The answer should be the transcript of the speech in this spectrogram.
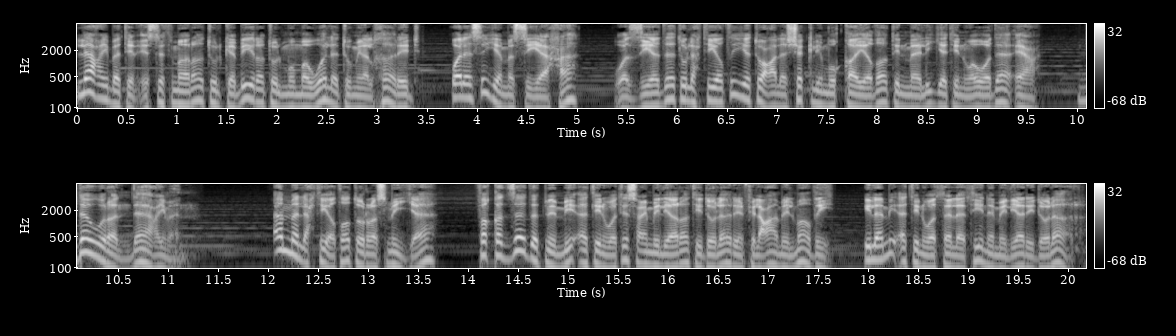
لعبت الاستثمارات الكبيرة الممولة من الخارج ولا سيما السياحة والزيادات الاحتياطية على شكل مقايضات مالية وودائع دورا داعما. أما الاحتياطات الرسمية فقد زادت من 109 مليارات دولار في العام الماضي إلى 130 مليار دولار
